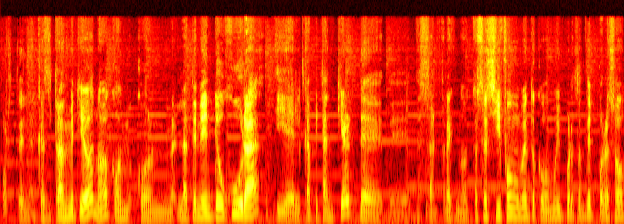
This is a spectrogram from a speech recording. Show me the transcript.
por tele. que se transmitió, ¿no? Con, con la teniente Uhura y el capitán Kirk de, de- de Star Trek, ¿no? Entonces sí fue un momento como muy importante, por eso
